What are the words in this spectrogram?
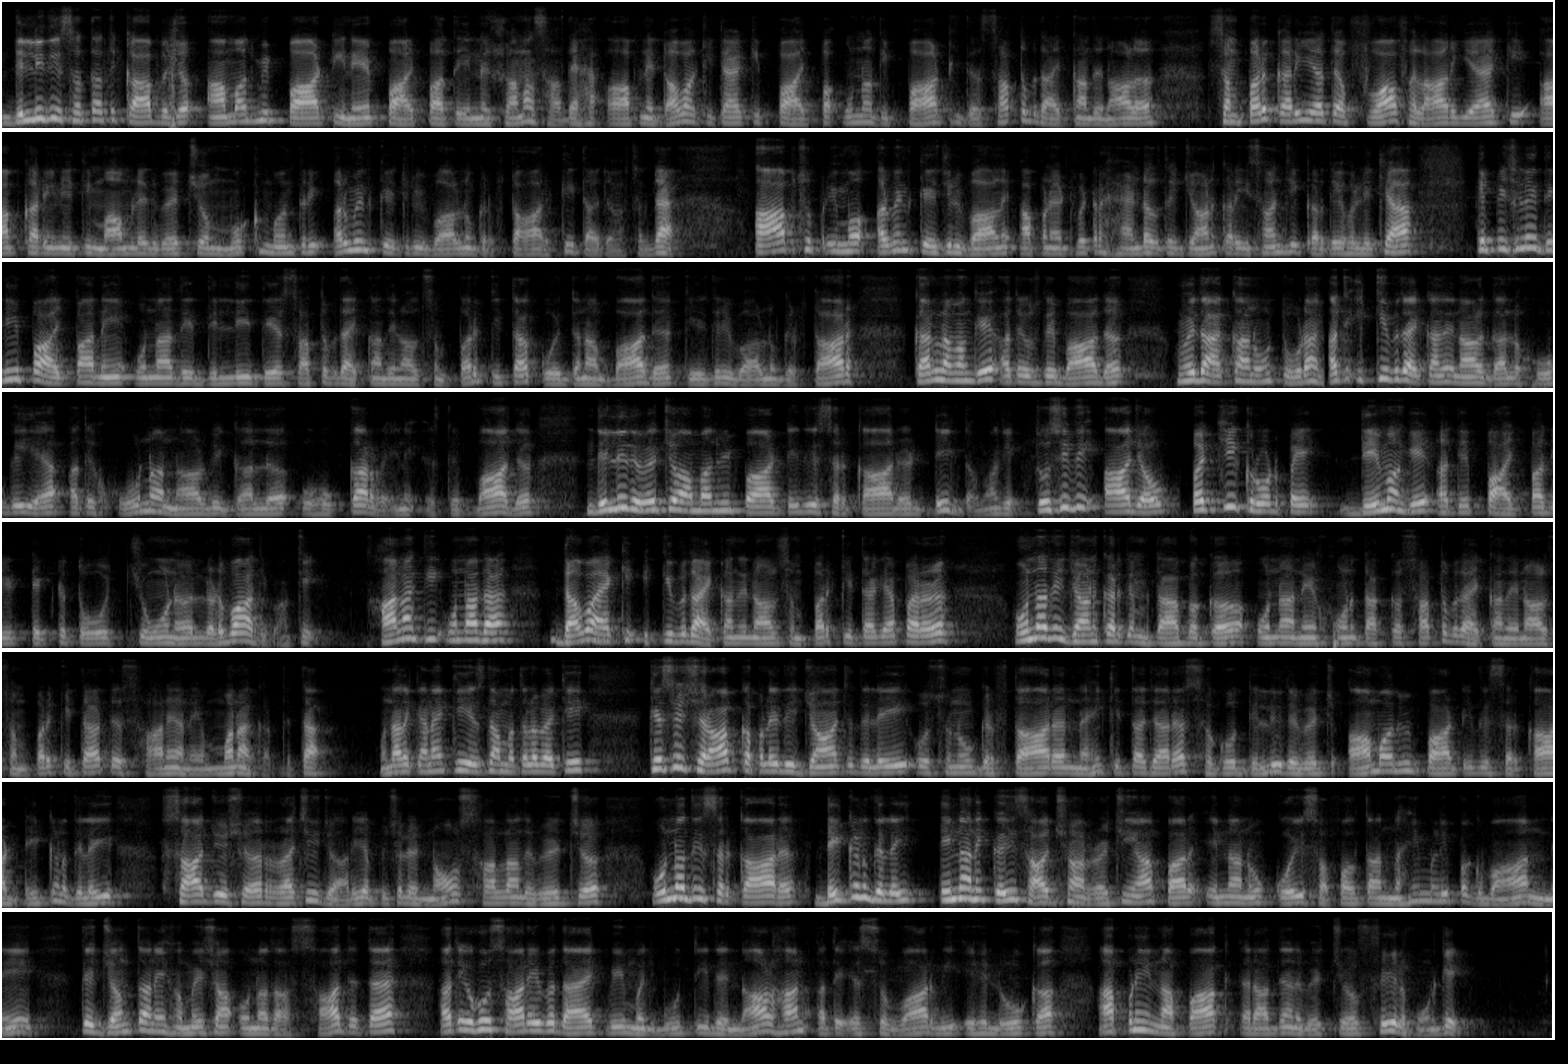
ਦਿੱਲੀ ਦੀ ਸੱਤਾ ਤੇ ਕਾਬਜ ਆਮ ਆਦਮੀ ਪਾਰਟੀ ਨੇ ਭਾਜਪਾ ਤੇ ਨਿਸ਼ਾਨਾ ਸਾਧਿਆ ਹੈ। ਆਪ ਨੇ ਦਾਅਵਾ ਕੀਤਾ ਹੈ ਕਿ ਭਾਜਪਾ ਉਹਨਾਂ ਦੀ ਪਾਰਟੀ ਦੇ ਸੱਤ ਵਿਧਾਇਕਾਂ ਦੇ ਨਾਲ ਸੰਪਰਕ ਕਰ ਰਹੀ ਹੈ ਤੇ ਅਫਵਾਹ ਫੈਲਾ ਰਹੀ ਹੈ ਕਿ ਆਬਕਾਰੀ ਨੀਤੀ ਮਾਮਲੇ ਦੇ ਵਿੱਚ ਮੁੱਖ ਮੰਤਰੀ ਅਰਵਿੰਦ ਕੇਜਰੀਵਾਲ ਨੂੰ ਗ੍ਰਿਫਤਾਰ ਕੀਤਾ ਜਾ ਸਕਦਾ ਹੈ। ਆਪ ਸੁਪਰੀਮੋ ਅਰਵਿੰਦ ਕੇਜਰੀਵਾਲ ਨੇ ਆਪਣੇ ਟਵਿੱਟਰ ਹੈਂਡਲ ਤੇ ਜਾਣਕਾਰੀ ਸਾਂਝੀ ਕਰਦੇ ਹੋਏ ਲਿਖਿਆ ਕਿ ਪਿਛਲੇ ਦਿਨੀ ਭਾਜਪਾ ਨੇ ਉਹਨਾਂ ਦੇ ਦਿੱਲੀ ਦੇ ਸੱਤ ਵਿਧਾਇਕਾਂ ਦੇ ਨਾਲ ਸੰਪਰਕ ਕੀਤਾ। ਕੁਝ ਦਿਨਾਂ ਬਾਅਦ ਕੇਜਰੀਵਾਲ ਨੂੰ ਗ੍ਰਿਫਤਾਰ ਕਰ ਲਵਾਂਗੇ ਅਤੇ ਉਸ ਦੇ ਬਾਅਦ ਵਿਧਾਇਕਾਂ ਨੂੰ ਤੋੜਾਂ ਅਤੇ 21 ਵਿਧਾਇਕਾਂ ਦੇ ਨਾਲ ਗੱਲ ਹੋ ਗਈ ਹੈ ਅਤੇ ਹੋਰਨਾਂ ਨਾਲ ਵੀ ਗੱਲ ਉਹ ਕਰ ਰਹੇ ਨੇ। ਇਸ ਦੇ ਬਾਅਦ ਦਿੱਲੀ ਦੇ ਵਿੱਚ ਆਮ ਆਦਮੀ ਪਾਰਟੀ ਦੀ ਸਰਕਾਰ ਡਿੱਗ ਦੇਵਾਂਗੇ। ਤੁਸੀਂ ਵੀ ਆ ਜਾਓ 25 ਕਰੋੜ ਰੁਪਏ ਦੇਵਾਂਗੇ ਅਤੇ ਭਾਜਪਾ ਦੀ ਟਿਕਟ ਤੋਂ ਚੋਣ ਲੜਵਾ ਦੇਵਾਂਗੇ। ਹਾਲਾਂਕਿ ਉਹਨਾਂ ਦਾ ਦਾਅਵਾ ਹੈ ਕਿ 21 ਵਿਧਾਇਕਾਂ ਦੇ ਨਾਲ ਸੰਪਰਕ ਕੀਤਾ ਗਿਆ, ਪਰ ਉਹਨਾਂ ਦੀ ਜਾਣਕਾਰੀ ਦੇ ਮੁਤਾਬਕ ਉਹਨਾਂ ਨੇ ਹੁਣ ਤੱਕ 7 ਵਿਧਾਇਕਾਂ ਦੇ ਨਾਲ ਸੰਪਰਕ ਕੀਤਾ ਤੇ ਸਾਰਿਆਂ ਨੇ ਮਨਾ ਕਰ ਦਿੱਤਾ। ਉਹਨਾਂ ਦਾ ਕਹਿਣਾ ਹੈ ਕਿ ਇਸ ਦਾ ਮਤਲਬ ਹੈ ਕਿ ਕਿਸੇ ਸ਼ਰਾਬ ਕਪਲੇ ਦੀ ਜਾਂਚ ਦੇ ਲਈ ਉਸ ਨੂੰ ਗ੍ਰਿਫਤਾਰ ਨਹੀਂ ਕੀਤਾ ਜਾ ਰਿਹਾ। ਸਗੋਂ ਦਿੱਲੀ ਦੇ ਵਿੱਚ ਆਮ ਆਦਮੀ ਪਾਰਟੀ ਦੀ ਸਰਕਾਰ ਡੇਕਣ ਦੇ ਲਈ ਸਾਜ਼ਿਸ਼ ਰਚੀ ਜਾ ਰਹੀ ਹੈ। ਪਿਛਲੇ 9 ਸਾਲਾਂ ਦੇ ਵਿੱਚ ਉਹਨਾਂ ਦੀ ਸਰਕਾਰ ਡੇਕਣ ਦੇ ਲਈ ਇਹਨਾਂ ਨੇ ਕਈ ਸਾਜ਼ਿਸ਼ਾਂ ਰਚੀਆਂ, ਪਰ ਇਹਨਾਂ ਨੂੰ ਕੋਈ ਸਫਲਤਾ ਨਹੀਂ ਮਿਲੀ। ਭਗਵਾਨ ਨੇ ਤੇ ਜਨਤਾ ਨੇ ਹਮੇਸ਼ਾ ਉਹਨਾਂ ਦਾ ਸਾਥ ਦਿੱਤਾ ਅਤੇ ਉਹ ਸਾਰੇ ਵਿਧਾਇਕ ਵੀ ਮਜ਼ਬੂਤੀ ਦੇ ਨਾਲ ਹਨ ਅਤੇ ਇਸ ਵਾਰ ਵੀ ਇਹ ਲੋਕ ਆਪਣੇ ਨਾਪਾਕ ਇਰਾਦਿਆਂ ਦੇ ਵਿੱਚ ਫੇਲ ਹੋਣਗੇ।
